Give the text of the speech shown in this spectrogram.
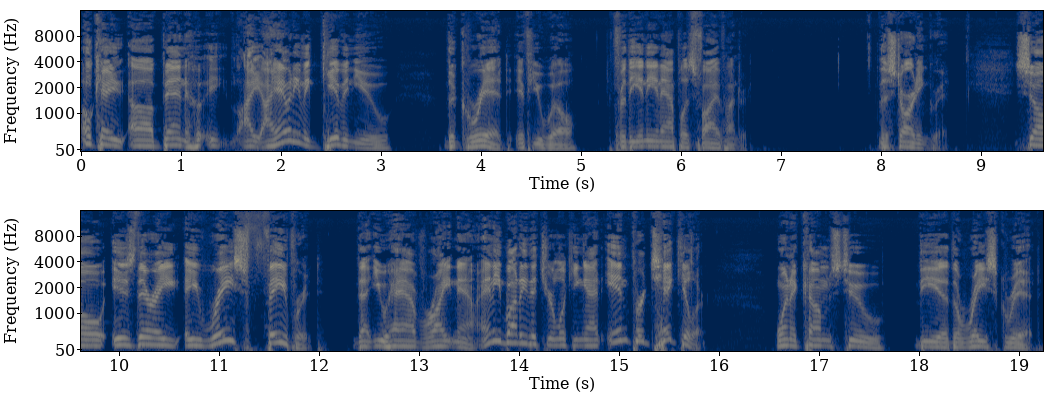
Okay, uh, Ben, I, I haven't even given you the grid, if you will, for the Indianapolis 500, the starting grid. So, is there a, a race favorite that you have right now? Anybody that you're looking at in particular when it comes to the uh, the race grid?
